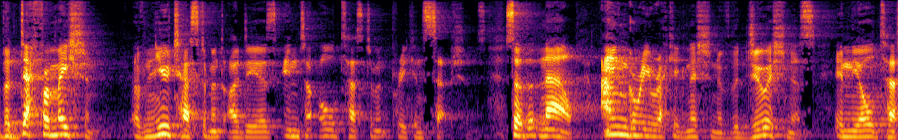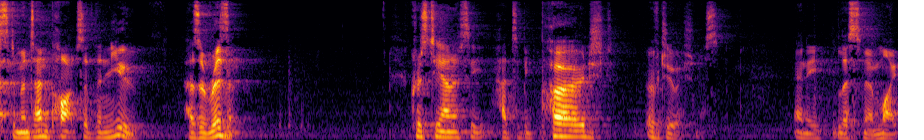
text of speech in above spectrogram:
the deformation of New Testament ideas into Old Testament preconceptions. So that now angry recognition of the Jewishness in the Old Testament and parts of the New has arisen. Christianity had to be purged of Jewishness. Any listener might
